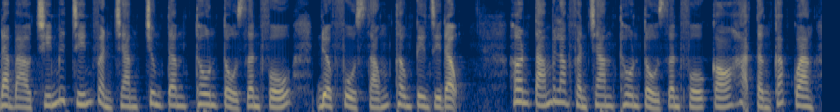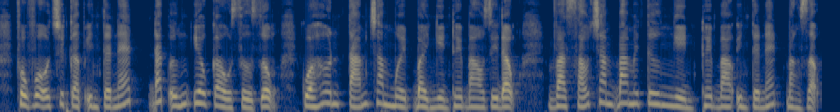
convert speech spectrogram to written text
đảm bảo 99% trung tâm thôn tổ dân phố được phủ sóng thông tin di động. Hơn 85% thôn tổ dân phố có hạ tầng cáp quang phục vụ truy cập Internet đáp ứng yêu cầu sử dụng của hơn 817.000 thuê bao di động và 634.000 thuê bao Internet bằng rộng.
